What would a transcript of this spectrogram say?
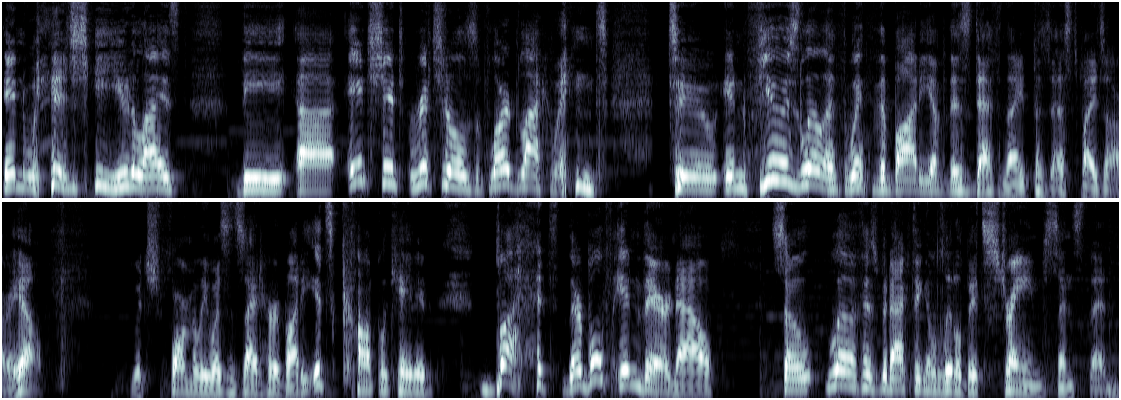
in which he utilized the uh, ancient rituals of Lord Blackwind to infuse Lilith with the body of this Death Knight possessed by Zariel, which formerly was inside her body. It's complicated, but they're both in there now. So Lilith has been acting a little bit strange since then.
